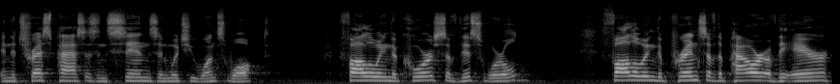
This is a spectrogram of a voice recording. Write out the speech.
in the trespasses and sins in which you once walked, following the course of this world following the prince of the power of the air,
